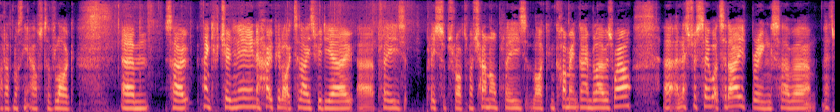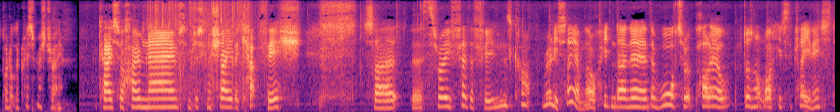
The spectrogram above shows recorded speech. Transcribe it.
I'd have nothing else to vlog. Um, so thank you for tuning in. I hope you liked today's video. Uh, please please subscribe to my channel. Please like and comment down below as well. Uh, and let's just see what today brings. So uh, let's put up the christmas tree. Okay so home now. So i'm just going to show you the catfish. So the three feather fins. Can't really see them they're all hidden down there. The water at Polhill does not look like it's the cleanest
